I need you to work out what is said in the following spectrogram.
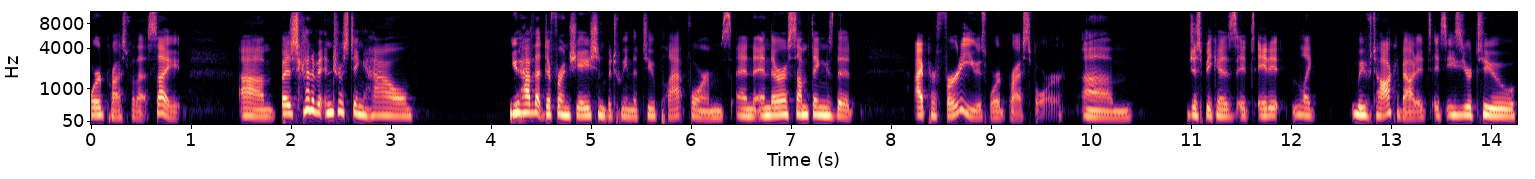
wordpress for that site. Um, but it's kind of interesting how you have that differentiation between the two platforms and and there are some things that i prefer to use wordpress for um, just because it, it it like we've talked about it's it's easier to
